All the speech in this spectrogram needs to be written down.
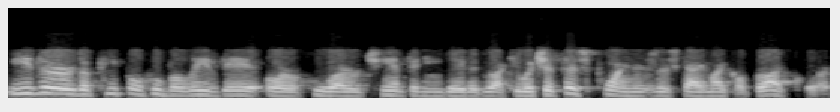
either the people who believe they or who are championing David Rucki, which at this point is this guy Michael Brodkorb,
